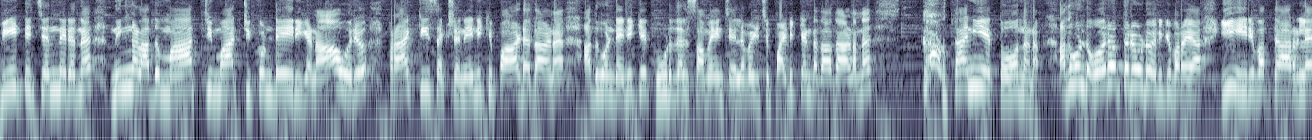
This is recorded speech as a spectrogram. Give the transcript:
വീട്ടിൽ ചെന്നിരുന്ന് നിങ്ങൾ അത് മാറ്റി മാറ്റിക്കൊണ്ടേയിരിക്കണം. ആ ഒരു പ്രാക്ടീസ് സെക്ഷൻ എനിക്ക് പാടതാണ് അതുകൊണ്ട് എനിക്ക് കൂടുതൽ സമയം ചെലവഴിച്ച് പഠിക്കേണ്ടത് അതാണെന്ന് തനിയെ തോന്നണം. അതുകൊണ്ട് ഓരോരുത്തരോടും എനിക്ക് പറയാം ഈ ഇരുപത്തി ആറിലെ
